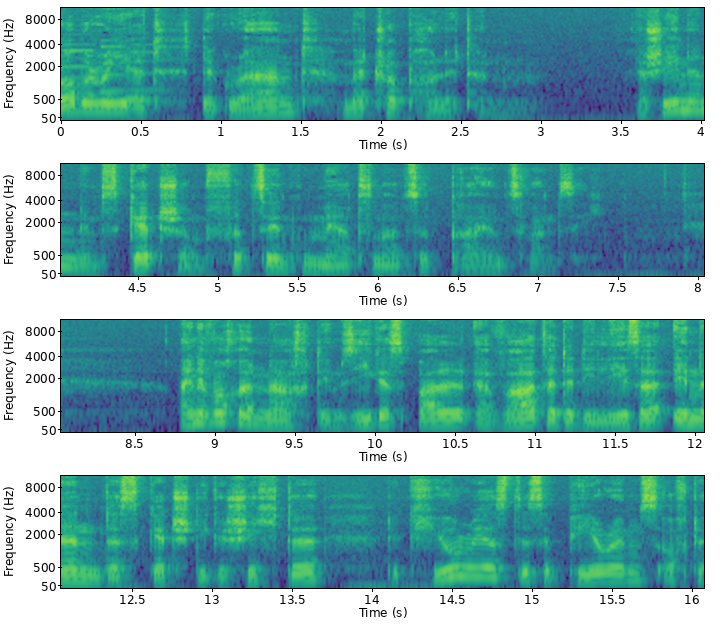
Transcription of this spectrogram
Robbery at the Grand Metropolitan. Erschienen im Sketch am 14. März 1923. Eine Woche nach dem Siegesball erwartete die LeserInnen des Sketch die Geschichte The Curious Disappearance of the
